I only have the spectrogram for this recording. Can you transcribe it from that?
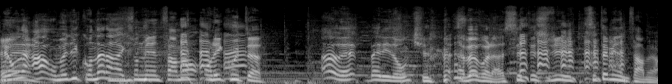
Et Ouais. on a, ah, on me dit qu'on a la réaction de Mylène Farmer, on l'écoute. Ah ouais, bah allez donc. Ah bah voilà, c'était c'était Mylène Farmer.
